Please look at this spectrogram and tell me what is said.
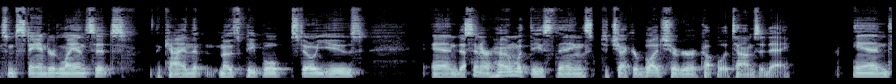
some standard lancets, the kind that most people still use, and uh, sent her home with these things to check her blood sugar a couple of times a day. And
